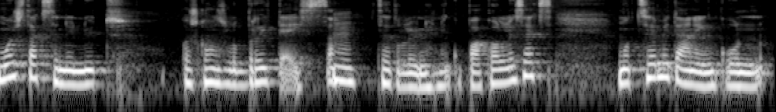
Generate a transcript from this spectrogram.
muistaakseni nyt, olisikohan se ollut Briteissä, mm. se tuli nyt niin kuin pakolliseksi. Mutta se, mitä niin kun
